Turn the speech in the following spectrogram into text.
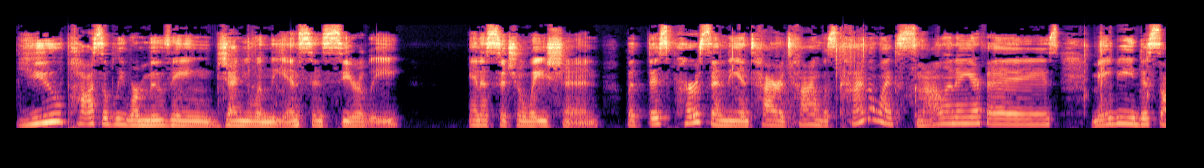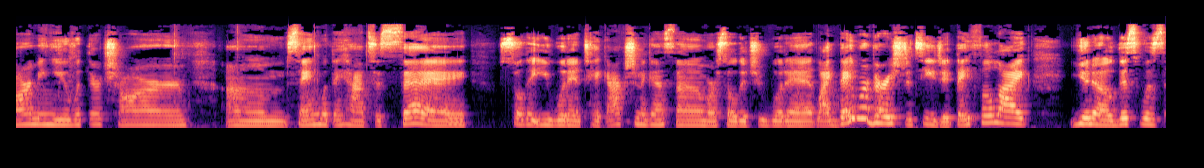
you possibly were moving genuinely and sincerely in a situation, but this person the entire time was kind of like smiling in your face, maybe disarming you with their charm, um, saying what they had to say so that you wouldn't take action against them or so that you wouldn't like they were very strategic. They feel like, you know, this was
